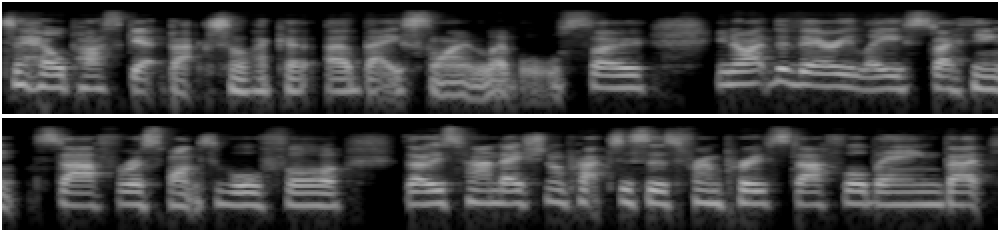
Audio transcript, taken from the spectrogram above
to help us get back to like a, a, baseline level. So, you know, at the very least, I think staff are responsible for those foundational practices for improved staff well-being, but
